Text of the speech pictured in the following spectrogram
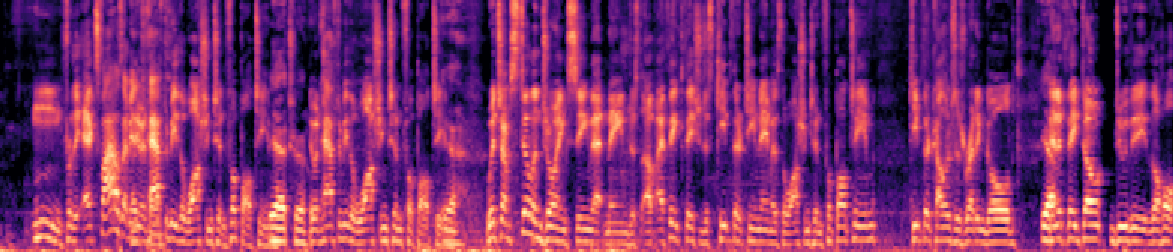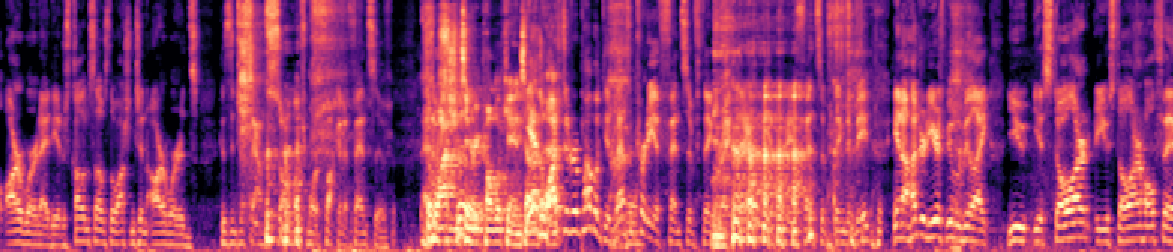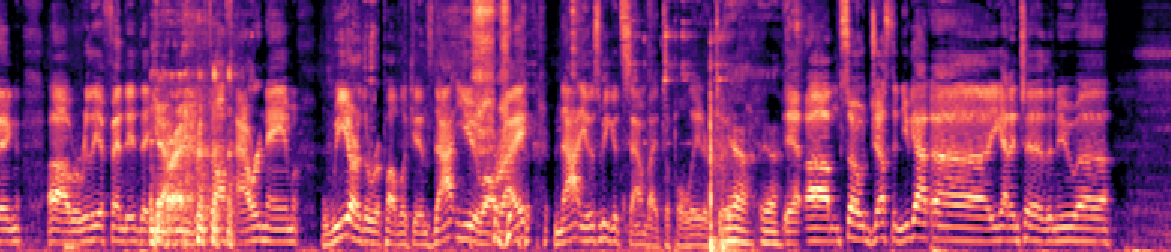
Mm, for the X Files, I mean, it would have to be the Washington football team. Yeah, true. It would have to be the Washington football team. Yeah. Which I'm still enjoying seeing that name just up. I think they should just keep their team name as the Washington football team, keep their colors as red and gold. Yeah. And if they don't do the the whole R word idea, just call themselves the Washington R words because it just sounds so much more fucking offensive. The Washington Republicans. Yeah, how's the that? Washington Republicans. That's a pretty offensive thing right there. That'd be a pretty offensive thing to be. In a hundred years, people would be like, "You, you stole our, you stole our whole thing. Uh, we're really offended that you Yeah, right. ripped off our name. We are the Republicans, not you. All right, not you. This would be a good soundbite to pull later too. Yeah. Yeah. Yeah. Um. So Justin, you got uh, you got into the new uh,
